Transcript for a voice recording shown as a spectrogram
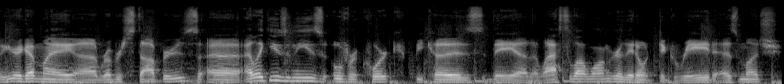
So here I got my uh, rubber stoppers. Uh, I like using these over cork because they, uh, they last a lot longer. They don't degrade as much.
